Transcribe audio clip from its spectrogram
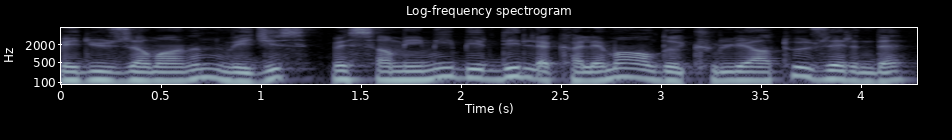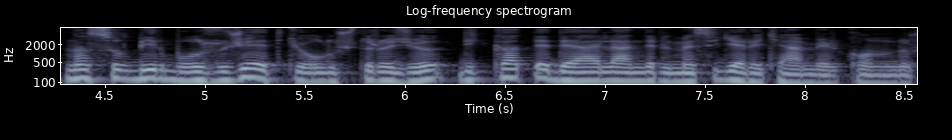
Bediüzzaman'ın veciz ve samimi bir dille kaleme aldığı külliyatı üzerinde nasıl bir bozucu etki oluşturacağı dikkatle değerlendirilmesi gereken bir konudur.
